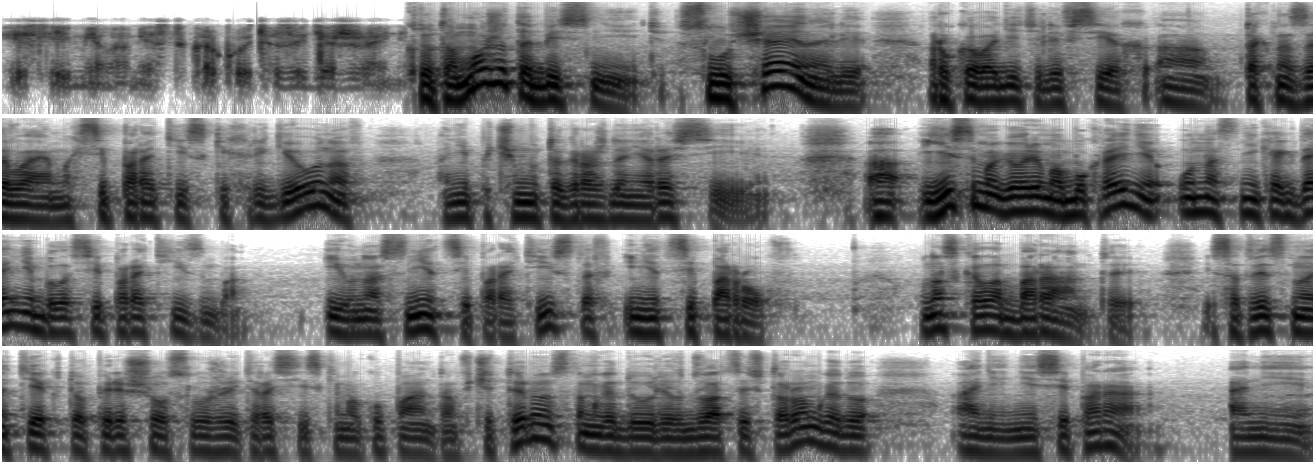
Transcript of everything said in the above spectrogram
если имело место какое-то задержание. Кто-то может объяснить, случайно ли руководители всех а, так называемых сепаратистских регионов они почему-то граждане России. А если мы говорим об Украине, у нас никогда не было сепаратизма. И у нас нет сепаратистов и нет сепаров. У нас коллаборанты. И, соответственно, те, кто перешел служить российским оккупантам в 2014 году или в 2022 году, они не сепара, они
